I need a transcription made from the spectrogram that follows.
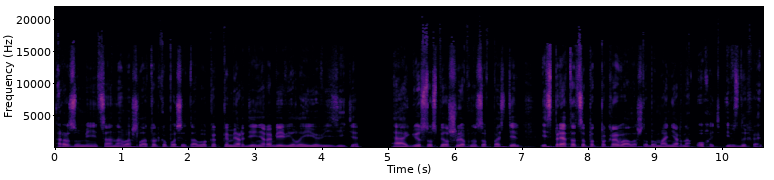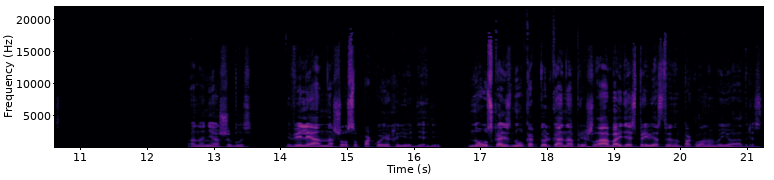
Разумеется, она вошла только после того, как камердинер объявил о ее визите, а Агюст успел шлепнуться в постель и спрятаться под покрывало, чтобы манерно охать и вздыхать. Она не ошиблась. Велиан нашелся в покоях ее дяди, но ускользнул, как только она пришла, обойдясь приветственным поклоном в ее адрес.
